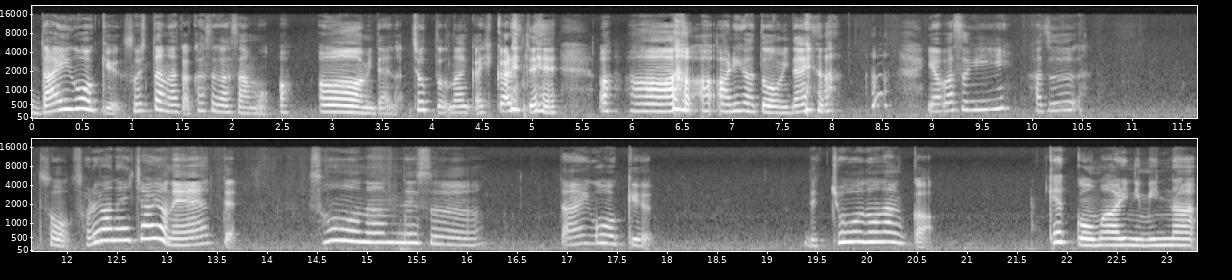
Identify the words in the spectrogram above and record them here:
大号泣。そしたらなんか春日さんも「ああー」みたいな。ちょっとなんか惹かれて「あああありがとう」みたいな。やばすぎ。はず。そうそれは泣いちゃうよね。って。そうなんです。大号泣。でちょうどなんか結構周りにみんな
